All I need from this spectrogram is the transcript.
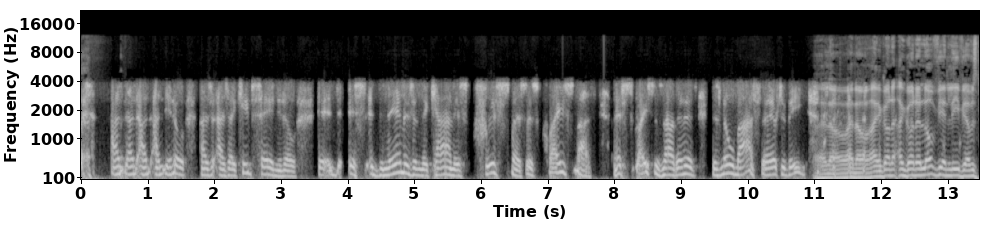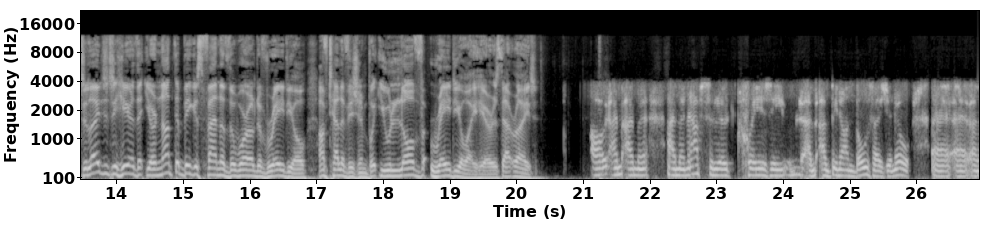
and, and, and, and, you know, as as I keep saying, you know, it, the name is in the can. It's Christmas. It's Christmas. And if Christ is not in it, there's no mass there to be. I know, I know. I'm gonna, I'm gonna love you and leave you. I was delighted to hear that you're not the biggest fan of the world of radio, of television, but you love radio. I hear. Is that right? Oh, I'm I'm a I'm an absolute crazy. I've, I've been on both, as you know, uh, uh,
